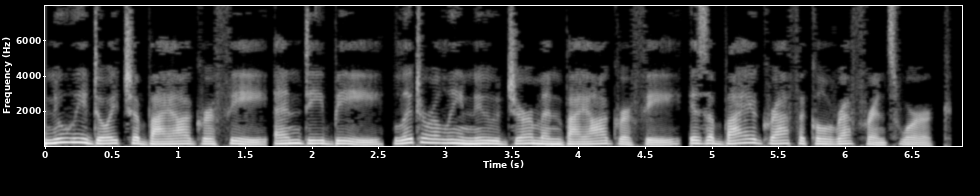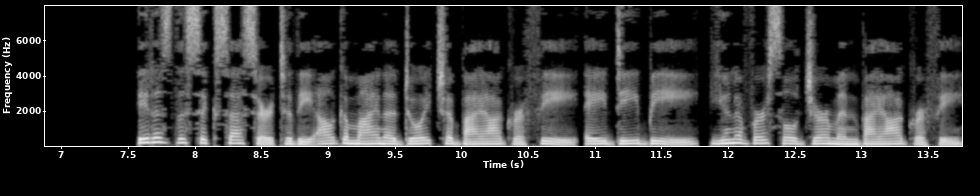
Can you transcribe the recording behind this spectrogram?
Neue Deutsche Biographie (NDB), literally New German Biography, is a biographical reference work. It is the successor to the Allgemeine Deutsche Biographie (ADB), Universal German Biography.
